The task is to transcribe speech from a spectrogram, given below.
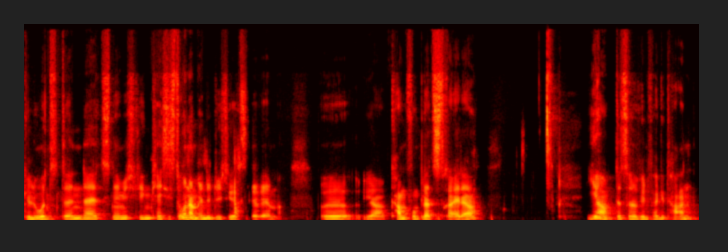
gelohnt, denn er hat nämlich gegen Casey Stone am Ende durchgesetzt der WM. Äh, ja, Kampf um Platz 3 da. Ja, das hat er auf jeden Fall getan.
